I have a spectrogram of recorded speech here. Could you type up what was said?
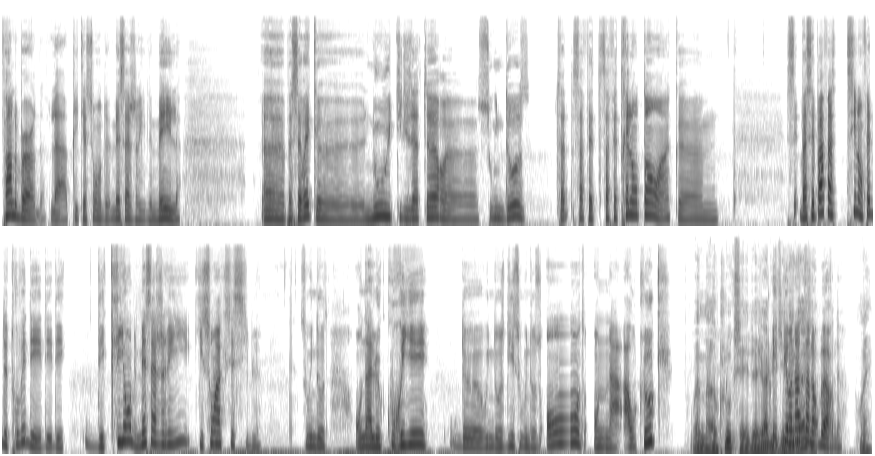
Thunderbird, l'application de messagerie, de mail. Bah, c'est vrai que nous, utilisateurs sous Windows, ça, fait, ça fait très longtemps hein, que c'est bah, pas facile en fait de trouver des, des, des des clients de messagerie qui sont accessibles sous Windows. On a le courrier de Windows 10 ou Windows 11, on a Outlook. Ouais, mais Outlook, c'est déjà l'usine Et puis on a Thunderbird. Ouais.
